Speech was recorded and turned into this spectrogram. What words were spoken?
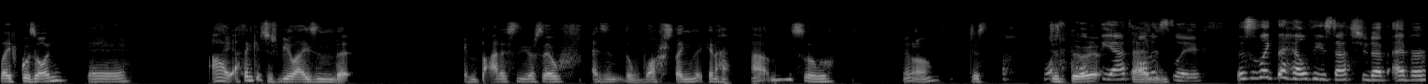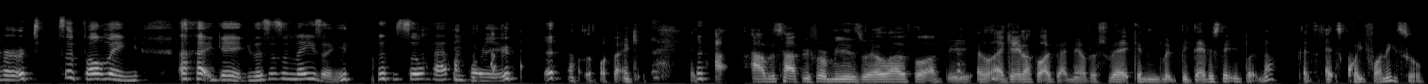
Life goes on. Uh, I I think it's just realizing that embarrassing yourself isn't the worst thing that can happen. So, you know, just just do it. Honestly, this is like the healthiest attitude I've ever heard to bombing a gig. This is amazing. I'm so happy for you. oh, thank you. I, I, was happy for me as well. I thought I'd be again. I thought I'd be a nervous wreck and like, be devastated, but no, it's it's quite funny. So,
